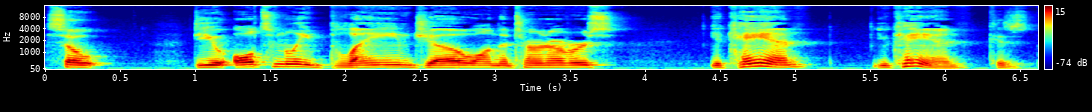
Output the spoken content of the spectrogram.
So, do you ultimately blame Joe on the turnovers? You can, you can, because,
